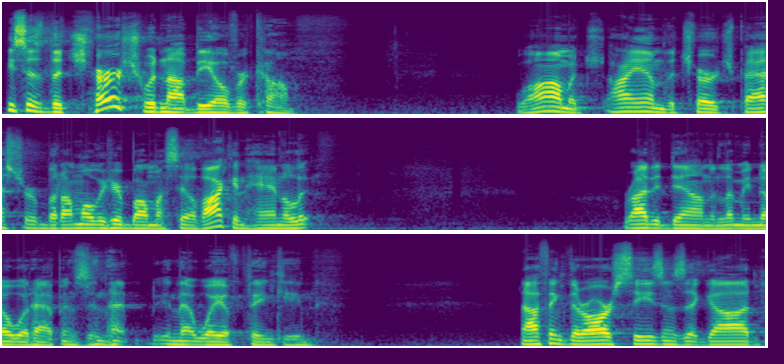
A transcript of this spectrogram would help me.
He says the church would not be overcome. Well, I'm a, I am the church pastor, but I'm over here by myself. I can handle it. Write it down and let me know what happens in that, in that way of thinking. Now, I think there are seasons that God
